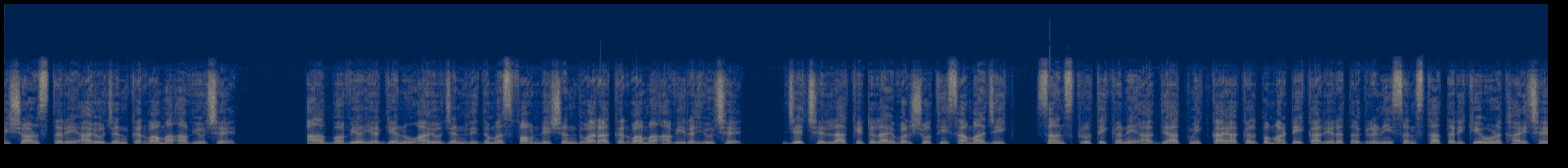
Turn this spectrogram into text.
વિશાળ સ્તરે આયોજન કરવામાં આવ્યું છે. આ ભવ્ય યજ્ઞનું આયોજન રિધમસ ફાઉન્ડેશન દ્વારા કરવામાં આવી રહ્યું છે, જે છેલ્લા કેટલાય વર્ષોથી સામાજિક સાંસ્કૃતિક અને આધ્યાત્મિક કાયાકલ્પ માટે કાર્યરત અગ્રણી સંસ્થા તરીકે ઓળખાય છે.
